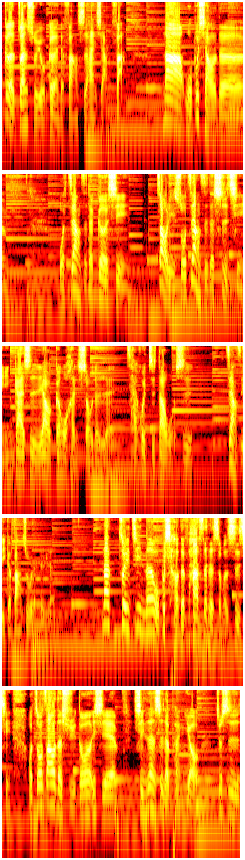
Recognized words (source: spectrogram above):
个专属于我个人的方式和想法。那我不晓得，我这样子的个性，照理说这样子的事情，应该是要跟我很熟的人才会知道我是这样子一个帮助人的人。那最近呢，我不晓得发生了什么事情，我周遭的许多一些新认识的朋友，就是。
